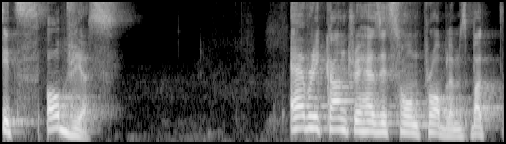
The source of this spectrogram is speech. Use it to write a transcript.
It's obvious. Every country has its own problems, but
